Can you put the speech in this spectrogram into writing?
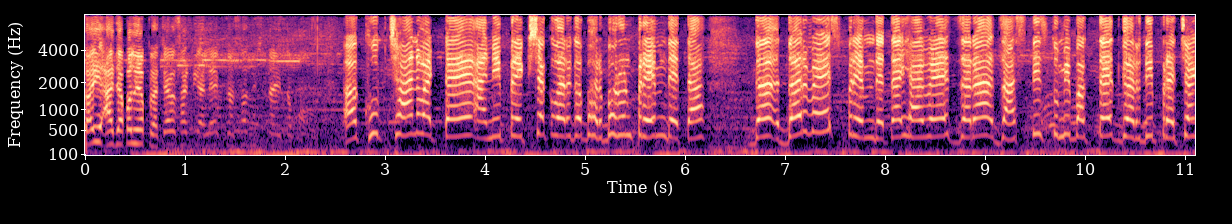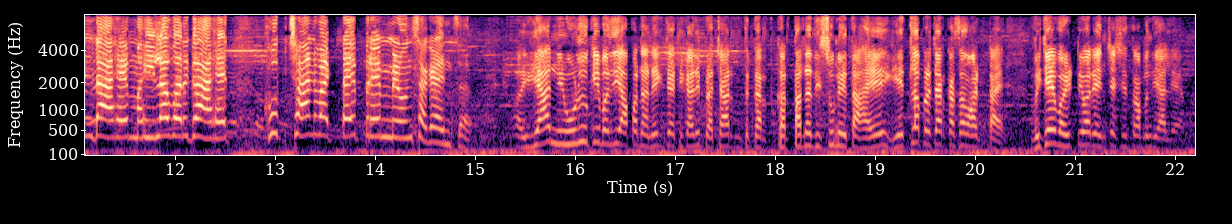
ताई आज आपण या प्रचारासाठी आले आहे कसा दिसत खूप छान वाटतंय आणि प्रेक्षक वर्ग भरभरून प्रेम देता. द दरवेळेस प्रेम देता. ह्या वेळेस जरा जास्तीच तुम्ही बघतायत गर्दी प्रचंड आहे. महिला वर्ग आहेत. खूप छान वाटतंय प्रेम मिळून सगळ्यांचं. या निवडणुकीमध्ये आपण अनेक त्या ठिकाणी प्रचार कर- करताना दिसून येत आहे येथला प्रचार कसा वाटताय? विजय वडेट्टीवार यांच्या क्षेत्रामध्ये आले आहे.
